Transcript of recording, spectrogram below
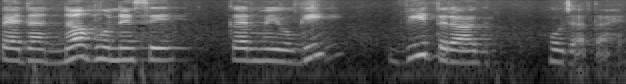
पैदा न होने से कर्मयोगी वीतराग हो जाता है।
